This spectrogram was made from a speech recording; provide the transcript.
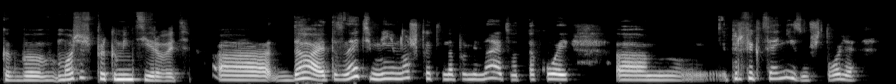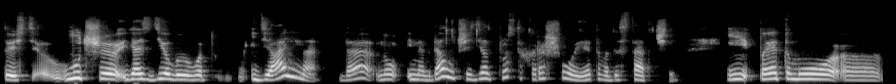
как бы можешь прокомментировать? А, да, это, знаете, мне немножко это напоминает вот такой эм, перфекционизм, что ли. То есть э, лучше я сделаю вот идеально, да, но иногда лучше сделать просто хорошо, и этого достаточно. И поэтому э,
